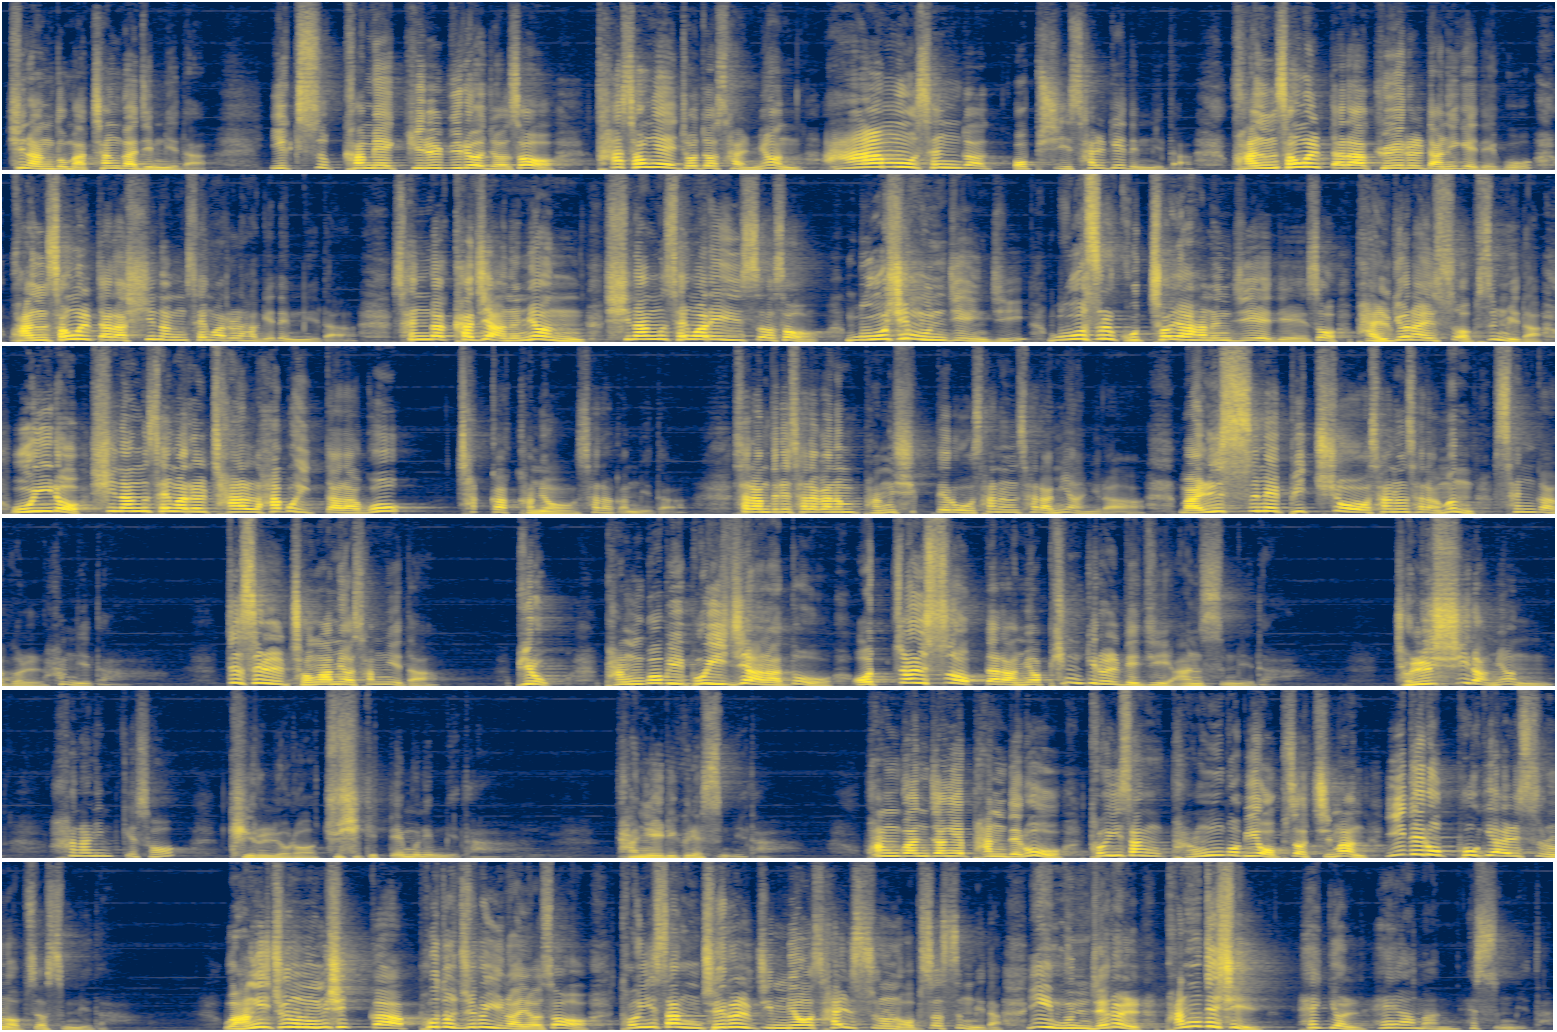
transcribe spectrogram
신앙도 마찬가지입니다. 익숙함에 길들여져서 타성에 젖어 살면 아무 생각 없이 살게 됩니다. 관성을 따라 교회를 다니게 되고 관성을 따라 신앙 생활을 하게 됩니다. 생각하지 않으면 신앙 생활에 있어서 무엇이 문제인지 무엇을 고쳐야 하는지에 대해서 발견할 수 없습니다. 오히려 신앙 생활을 잘 하고 있다라고 착각하며 살아갑니다. 사람들이 살아가는 방식대로 사는 사람이 아니라 말씀에 비추어 사는 사람은 생각을 합니다. 뜻을 정하며 삽니다. 비록 방법이 보이지 않아도 어쩔 수 없다라며 핑계를 대지 않습니다. 절실하면 하나님께서 길을 열어 주시기 때문입니다. 다니엘이 그랬습니다. 황관장의 반대로 더 이상 방법이 없었지만 이대로 포기할 수는 없었습니다. 왕이 주는 음식과 포도주로 인하여서 더 이상 죄를 짓며 살 수는 없었습니다. 이 문제를 반드시 해결해야만 했습니다.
